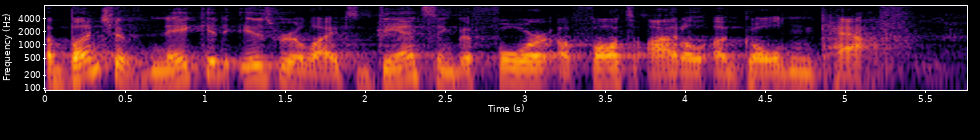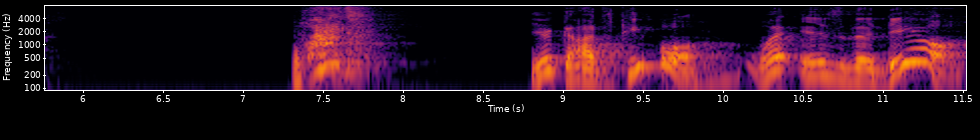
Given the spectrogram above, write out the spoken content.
A bunch of naked Israelites dancing before a false idol, a golden calf. What? You're God's people. What is the deal?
